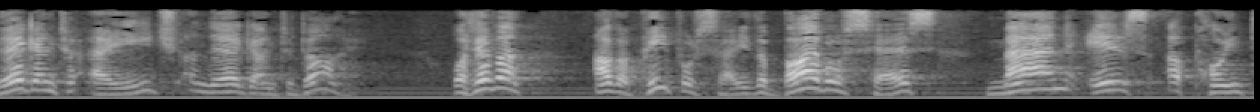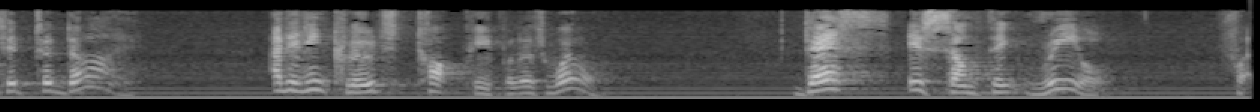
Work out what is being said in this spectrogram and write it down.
They're going to age and they're going to die. Whatever other people say, the Bible says Man is appointed to die. And it includes top people as well. Death is something real for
